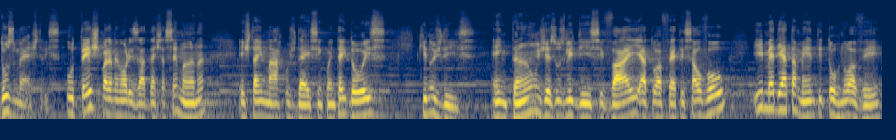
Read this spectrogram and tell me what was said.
dos mestres. O texto para memorizar desta semana está em Marcos 10, 52, que nos diz: Então Jesus lhe disse: Vai, a tua fé te salvou, e imediatamente tornou a ver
